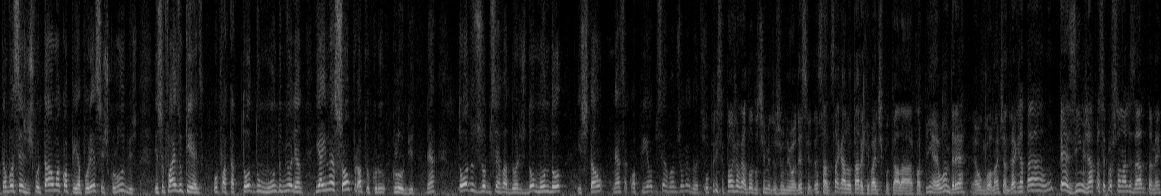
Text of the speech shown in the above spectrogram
Então, você disputar uma Copinha por esses clubes, isso faz o quê? Opa, tá todo mundo me olhando. E aí não é só o próprio clube, né? Todos os observadores do mundo estão nessa copinha observando os jogadores. O principal jogador do time do Júnior, dessa, dessa garotada que vai disputar lá a copinha, é o André, é o volante André, que já está um pezinho já para ser profissionalizado também.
